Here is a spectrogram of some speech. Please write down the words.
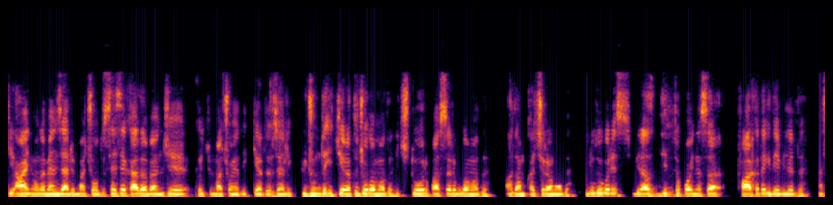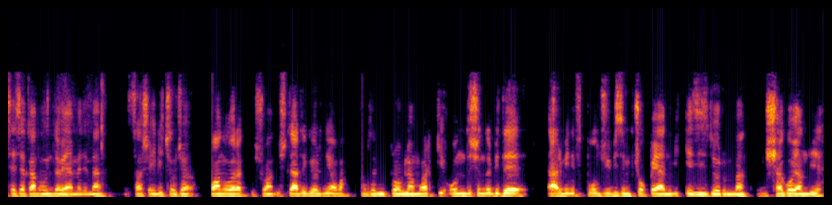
Ki aynı ona benzer bir maç oldu. SSK da bence kötü bir maç oynadı ilk yarıda özellikle. Hücumda hiç yaratıcı olamadı. Hiç doğru pasları bulamadı. Adam kaçıramadı. Ludogorets biraz diri top oynasa farka da gidebilirdi. SSK'nın oyunu da beğenmedim. Ben Sasha İliç Hoca puan olarak şu an üstlerde görünüyor ama orada bir problem var ki onun dışında bir de Ermeni futbolcuyu bizim çok beğendim. İlk kez izliyorum ben. Şagoyan diye.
